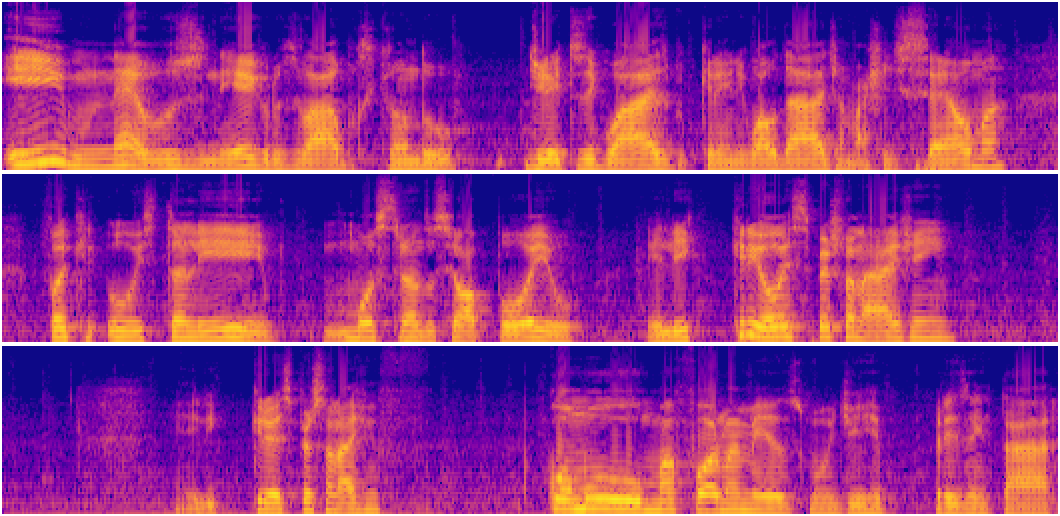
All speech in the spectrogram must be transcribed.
E, né, os negros lá buscando direitos iguais, querendo igualdade, a marcha de Selma foi o Stan Lee mostrando seu apoio, ele criou esse personagem. Ele criou esse personagem como uma forma mesmo de representar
